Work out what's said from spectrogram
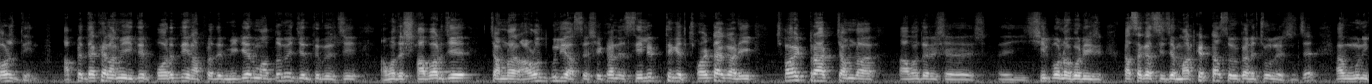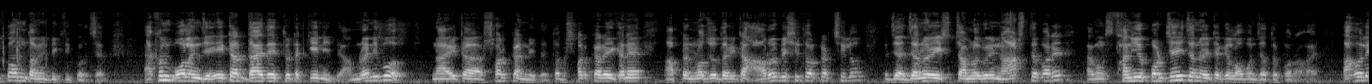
দশ দিন। আপনি দেখেন, আমি ঈদের পরের দিন আপনাদের মিডিয়ার মাধ্যমে জানতে পেরেছি, আমাদের সাবার যে চামড়ার আড়তগুলি আছে, সেখানে সিলেট থেকে ছয়টা গাড়ি, ছয় ট্রাক চামড়া আমাদের এই শিল্পনগরীর কাছাকাছি যে মার্কেটটা আছে, ওইখানে চলে এসেছে এবং উনি কম দামে বিক্রি করছেন। এখন বলেন যে এটার দায় দায়িত্বটা কে নিবে? আমরা নিব না এটা সরকার নিবে? তবে সরকার এখানে আপনার নজরদারিটা আরও বেশি দরকার ছিল যে যেন এই চামড়াগুলি না আসতে পারে এবং স্থানীয় পর্যায়ে যেন এটাকে লবণজাত করা হয়। তাহলে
